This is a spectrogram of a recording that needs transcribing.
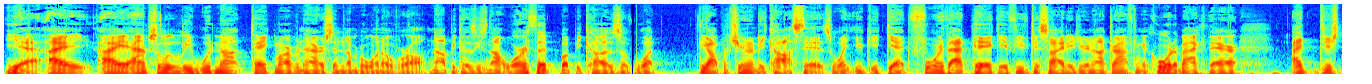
Yeah, I I absolutely would not take Marvin Harrison number one overall. Not because he's not worth it, but because of what the opportunity cost is, what you could get for that pick if you've decided you're not drafting a quarterback there. I just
